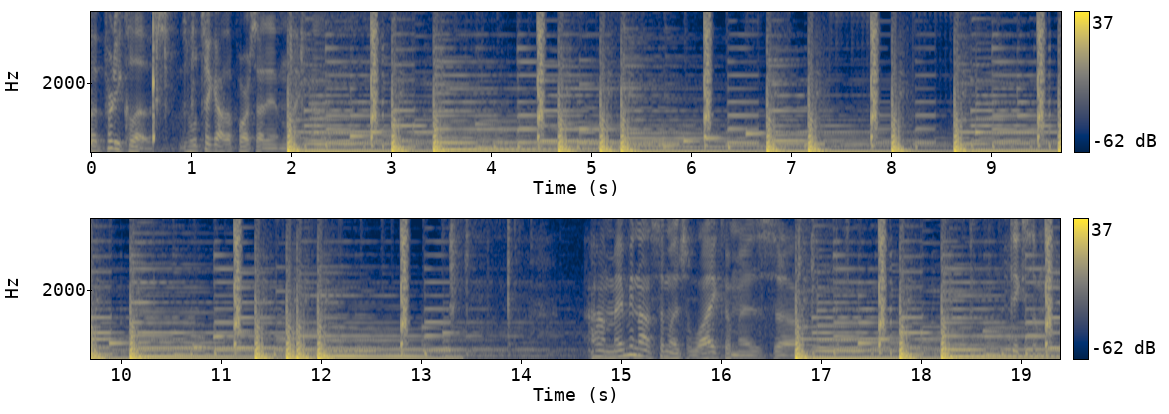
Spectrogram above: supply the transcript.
But pretty close. We'll take out the parts I didn't like. Uh, maybe not so much like them as uh, fix them.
